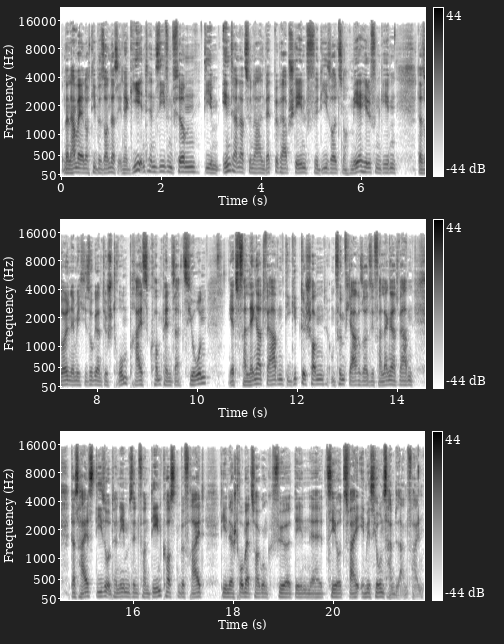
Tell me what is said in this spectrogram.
Und dann haben wir ja noch die besonders energieintensiven Firmen, die im internationalen Wettbewerb stehen. Für die soll es noch mehr Hilfen geben. Da soll nämlich die sogenannte Strompreiskompensation jetzt verlängert werden. Die gibt es schon. Um fünf Jahre soll sie verlängert werden. Das heißt, diese Unternehmen sind von den Kosten befreit, die in der Stromerzeugung für den äh, CO2-Emissionshandel anfallen.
